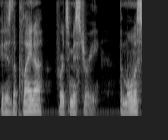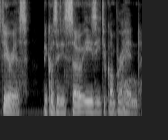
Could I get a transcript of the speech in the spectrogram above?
It is the plainer for its mystery, the more mysterious because it is so easy to comprehend.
